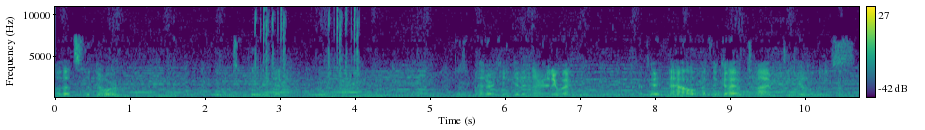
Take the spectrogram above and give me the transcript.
Oh, that's the door? Doesn't matter, I can't get in there anyway. Okay, now I think I have time to deal with this.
